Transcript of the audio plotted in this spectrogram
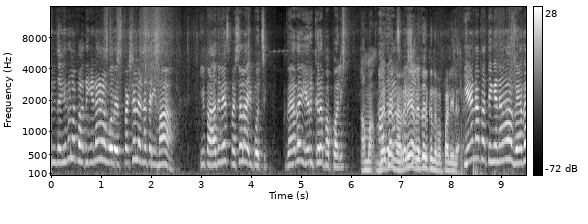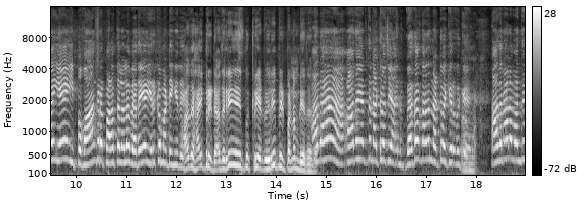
இந்த இதில் பார்த்தீங்கன்னா ஒரு ஸ்பெஷல் என்ன தெரியுமா? இப்போ அதுவே ஸ்பெஷல் ஆகி போச்சு. விதை இருக்கிற பப்பாளி. ஆமாம் விதை நிறைய விதை இருக்கு இந்த பப்பாளியில். ஏன்னா பார்த்தீங்கன்னா விதையே இப்போ வாங்குற பழத்துலலாம் விதையே இருக்க மாட்டேங்குது. அது ஹைப்ரிட் அது ரீ கிரியேட் ரீப்ரீட் பண்ண முடியாது அது. அதான் அதை எடுத்து நட்டு வச்சு விதை தான் நட்டு வைக்கிறதுக்கு. அதனால் வந்து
